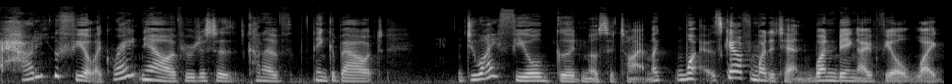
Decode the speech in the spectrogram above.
how do you feel? Like right now if you were just to kind of think about do i feel good most of the time? Like what scale from 1 to 10 1 being i feel like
